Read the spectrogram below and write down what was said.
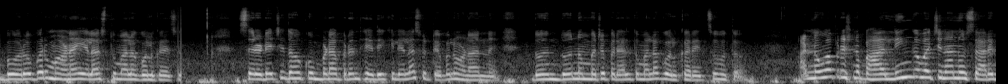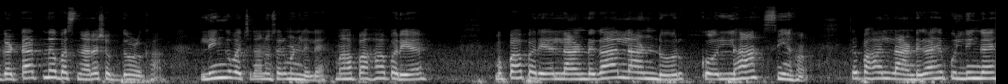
बरोबर म्हणा यालाच तुम्हाला गोल करायचं सरड्याची धाव कुंपणापर्यंत हे देखील याला सुटेबल होणार नाही. दोन दोन नंबरच्या पर्यायाला तुम्हाला गोल करायचं होतं. आणि नववा प्रश्न पहा. लिंग वचनानुसार गटात न बसणारा शब्द ओळखा. लिंग वचनानुसार म्हणलेला आहे. महापा हा पहा पर्याय. मग पहा पर्याय. लांडगा लांडोर कोल्हा सिंह. तर पहा लांडगा हे पुल्लिंग आहे.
